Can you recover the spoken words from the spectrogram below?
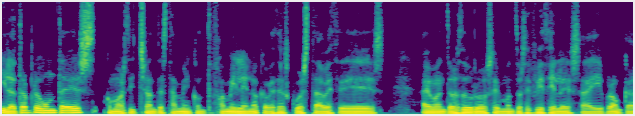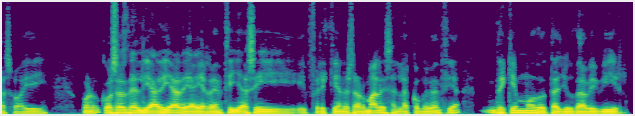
Y la otra pregunta es, como has dicho antes también con tu familia, ¿no? Que a veces cuesta, a veces hay momentos duros, hay momentos difíciles, hay broncas o hay, bueno, cosas del día a día, de hay rencillas y fricciones normales en la convivencia. ¿De qué modo te ayuda a vivir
